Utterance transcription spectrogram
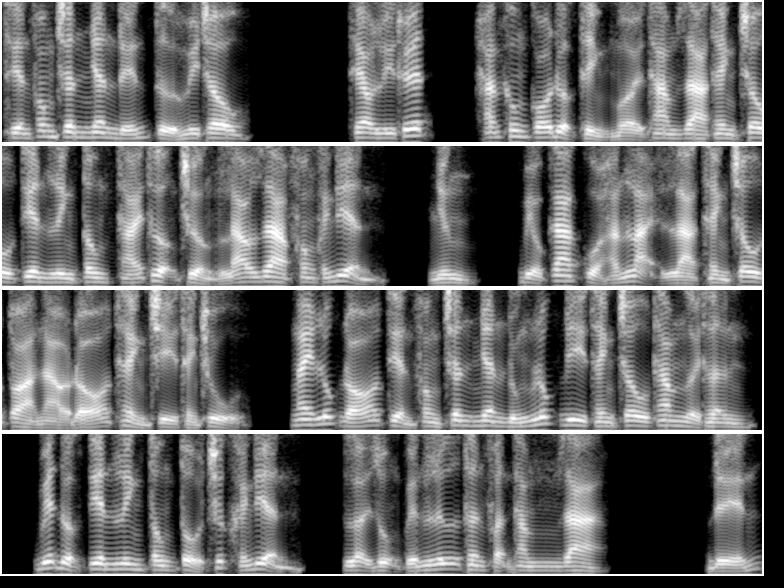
Tiền phong chân nhân đến từ huy châu. Theo lý thuyết, hắn không có được thỉnh mời tham gia thanh châu tiên linh tông thái thượng trưởng lao ra phong khánh điện nhưng biểu ca của hắn lại là thành châu tòa nào đó thành trì thành chủ, ngay lúc đó tiền phong chân nhân đúng lúc đi thanh châu thăm người thân, biết được tiên linh tông tổ chức khánh điện, lợi dụng quyến lữ thân phận tham gia. Đến,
